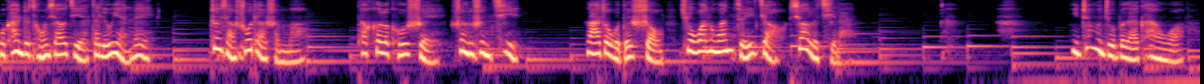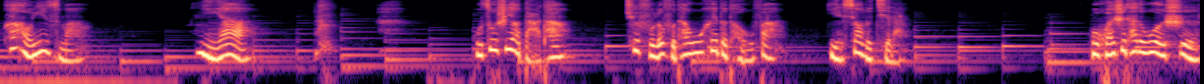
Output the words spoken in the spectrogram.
我看着丛小姐在流眼泪，正想说点什么，她喝了口水，顺了顺气，拉着我的手，却弯了弯嘴角，笑了起来。你这么久不来看我，还好意思吗？你呀，我做事要打他，却抚了抚他乌黑的头发，也笑了起来。我环视他的卧室，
